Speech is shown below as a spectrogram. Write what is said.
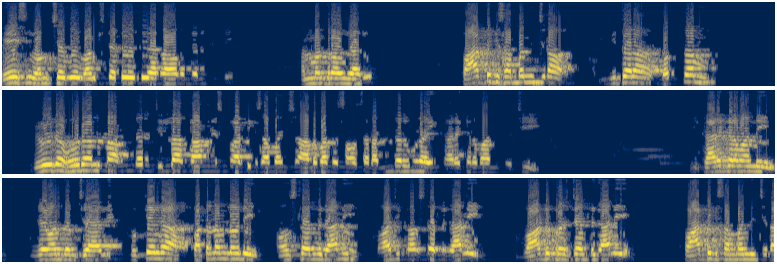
వేసి వంశ వంశరెడ్డి గారు రావడం జరుగుతుంది హనుమంతరావు గారు. పార్టీకి సంబంధించిన ఇతర మొత్తం వివిధ హోదాలు అందరూ అందరు జిల్లా కాంగ్రెస్ పార్టీకి సంబంధించిన అనుబంధ సంస్థలు అందరూ కూడా ఈ కార్యక్రమానికి వచ్చి ఈ కార్యక్రమాన్ని విజయవంతం చేయాలి. ముఖ్యంగా పట్టణంలోని కౌన్సిలర్లు కానీ మాజీ కౌన్సిలర్లు కానీ వార్డు ప్రెసిడెంట్ కానీ పార్టీకి సంబంధించిన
